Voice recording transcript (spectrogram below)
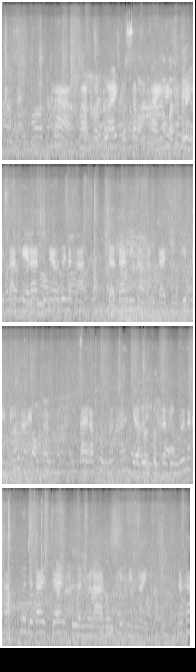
อ่าไก่ทอดนะคะ ค่ะฝากกดไลค์ กด subscribe ให้ช่องอนิสาเคราชแนลด้วยนะคะ จะได้มีกำลังใจทำคลิปใหม่ๆมาให้ทุกท่านได้รับชมนะคะ อย่าลืมกดกระดิ่งด้วยนะคะ เพื่อจะได้แจ้งเตือนเวลาลงคลิปใหม่ๆนะคะ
